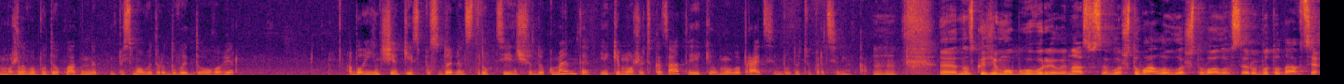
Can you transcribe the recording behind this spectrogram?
можливо буде укладений письмовий трудовий договір. Або інші якісь посадові інструкції, інші документи, які можуть казати, які умови праці будуть у працівника. Е, Ну, скажімо, обговорили, нас все влаштувало, влаштувало все роботодавця.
